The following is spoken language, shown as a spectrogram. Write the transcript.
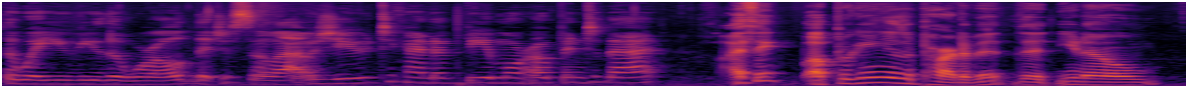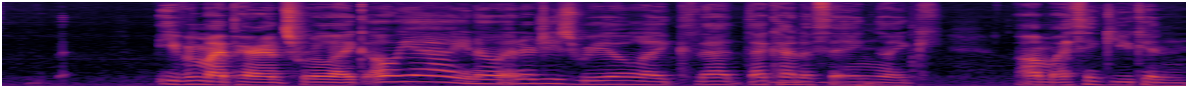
the way you view the world that just allows you to kind of be more open to that? I think upbringing is a part of it. That you know, even my parents were like, "Oh yeah, you know, energy's real," like that that kind of thing. Like, um, I think you can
